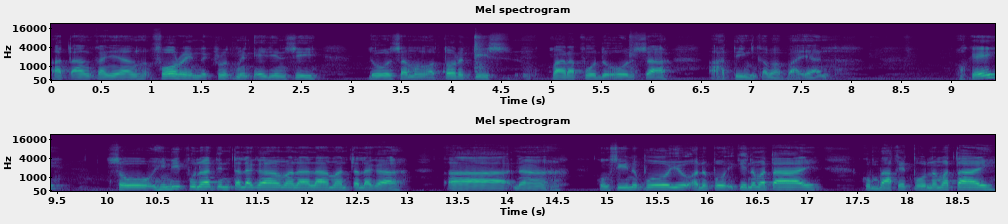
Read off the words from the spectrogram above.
at ang kanyang Foreign Recruitment Agency doon sa mga authorities para po doon sa ating kababayan. Okay? So, hindi po natin talaga malalaman talaga ah, na kung sino po yung ano po ikinamatay, kung bakit po namatay,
